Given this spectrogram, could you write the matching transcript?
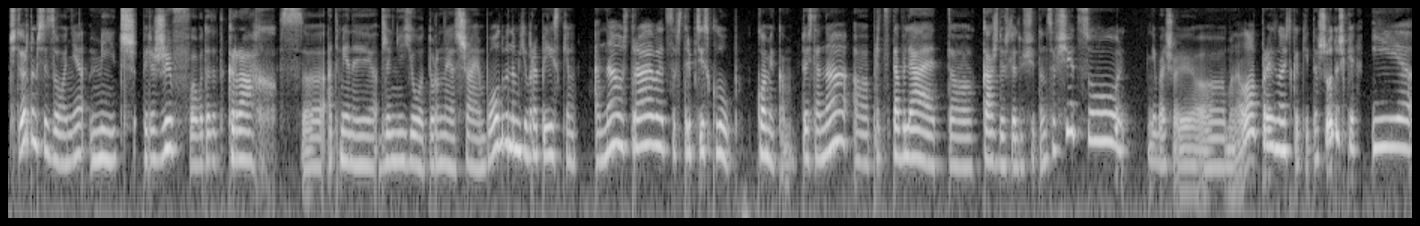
в четвертом сезоне Мидж, пережив вот этот крах с отменой для нее турне с Шаем Болдвином европейским, она устраивается в стриптиз-клуб комиком. То есть она э, представляет э, каждую следующую танцовщицу, небольшой э, монолог произносит, какие-то шуточки, и э,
